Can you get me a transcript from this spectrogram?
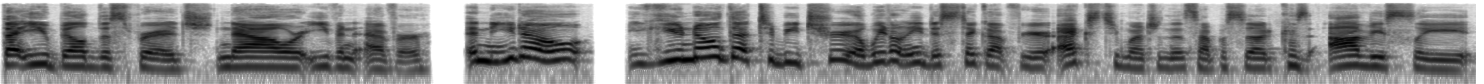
that you build this bridge now or even ever. And you know, you know that to be true. We don't need to stick up for your ex too much in this episode because obviously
